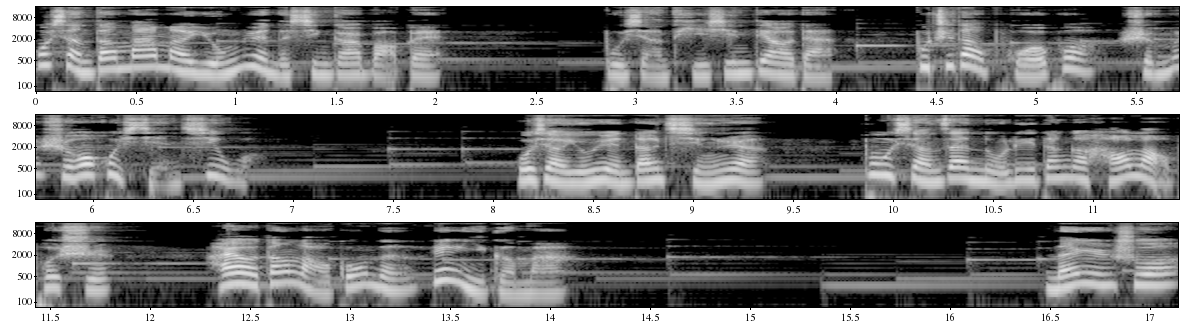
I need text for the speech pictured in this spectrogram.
我想当妈妈永远的心肝宝贝，不想提心吊胆，不知道婆婆什么时候会嫌弃我。我想永远当情人，不想在努力当个好老婆时。还要当老公的另一个妈。男人说：“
